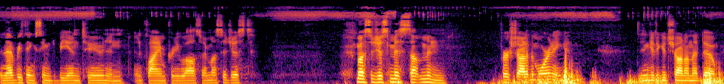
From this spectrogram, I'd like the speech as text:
and everything seemed to be in tune and, and flying pretty well. So I must have just must have just missed something and first shot of the morning and didn't get a good shot on that doe.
